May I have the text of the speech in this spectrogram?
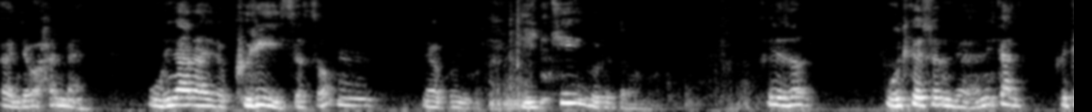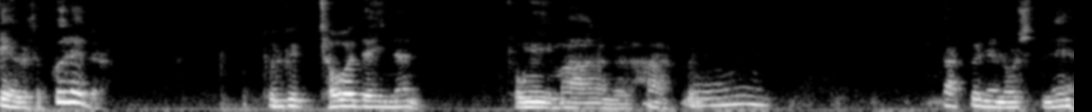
아, 이제 할매 우리나라에도 글이 있었어 음. 내가 보니까 있지 그러더라고 그래서 어떻게 쓰는지 하니까 그때 여기서 꺼내더라 돌도 접어져 있는 종이 이만한 걸 하나 꺼- 오. 딱 꺼내 놓으시더니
